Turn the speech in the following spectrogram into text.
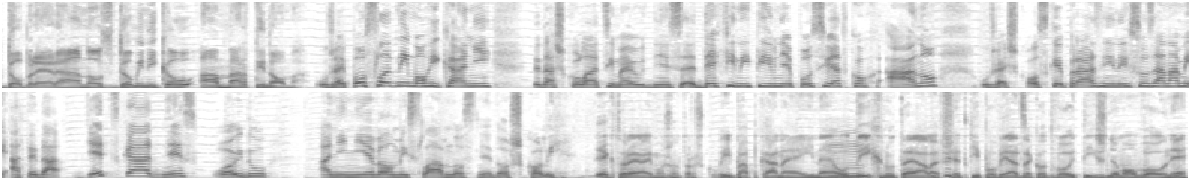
Dobré ráno s Dominikou a Martinom. Už aj poslední mohikáni, teda školáci majú dnes definitívne po sviatkoch, áno, už aj školské prázdniny sú za nami a teda decka dnes pôjdu ani nie veľmi slávnostne do školy. Niektoré aj možno trošku vypapkané, iné Mhm. oddychnuté, ale všetky po viac ako dvojtýždňovom voľne.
